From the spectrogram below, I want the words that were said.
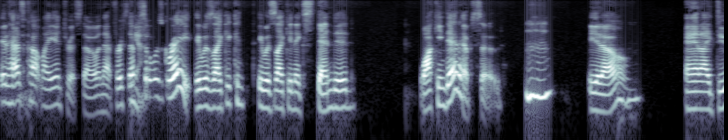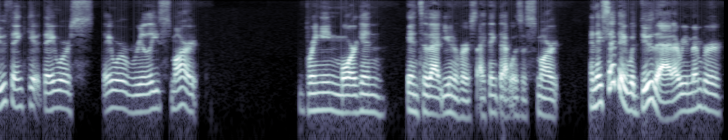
it has caught my interest though, and that first Yeah. episode was great. It was like it could, it was like an extended Walking Dead episode, Mm-hmm. you know. And I do think it, they were they were really smart bringing Morgan into that universe. I think that was a smart, and they said they would do that. I remember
